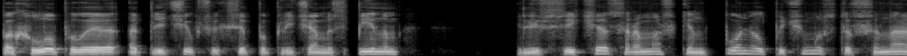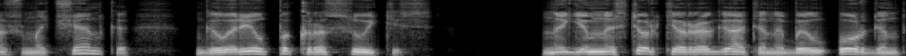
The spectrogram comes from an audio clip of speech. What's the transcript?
похлопывая отличившихся по плечам и спинам. лишь сейчас Ромашкин понял, почему старшина Жмаченко говорил «покрасуйтесь». На гимнастерке Рогатина был орден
